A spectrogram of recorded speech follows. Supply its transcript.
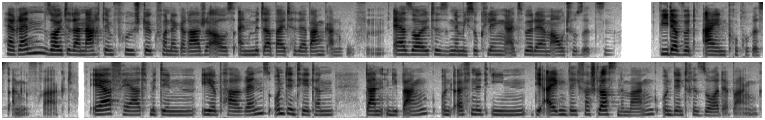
Herr Renn sollte dann nach dem Frühstück von der Garage aus einen Mitarbeiter der Bank anrufen. Er sollte nämlich so klingen, als würde er im Auto sitzen. Wieder wird ein Prokurist angefragt. Er fährt mit dem Ehepaar Renz und den Tätern dann in die Bank und öffnet ihnen die eigentlich verschlossene Bank und den Tresor der Bank.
